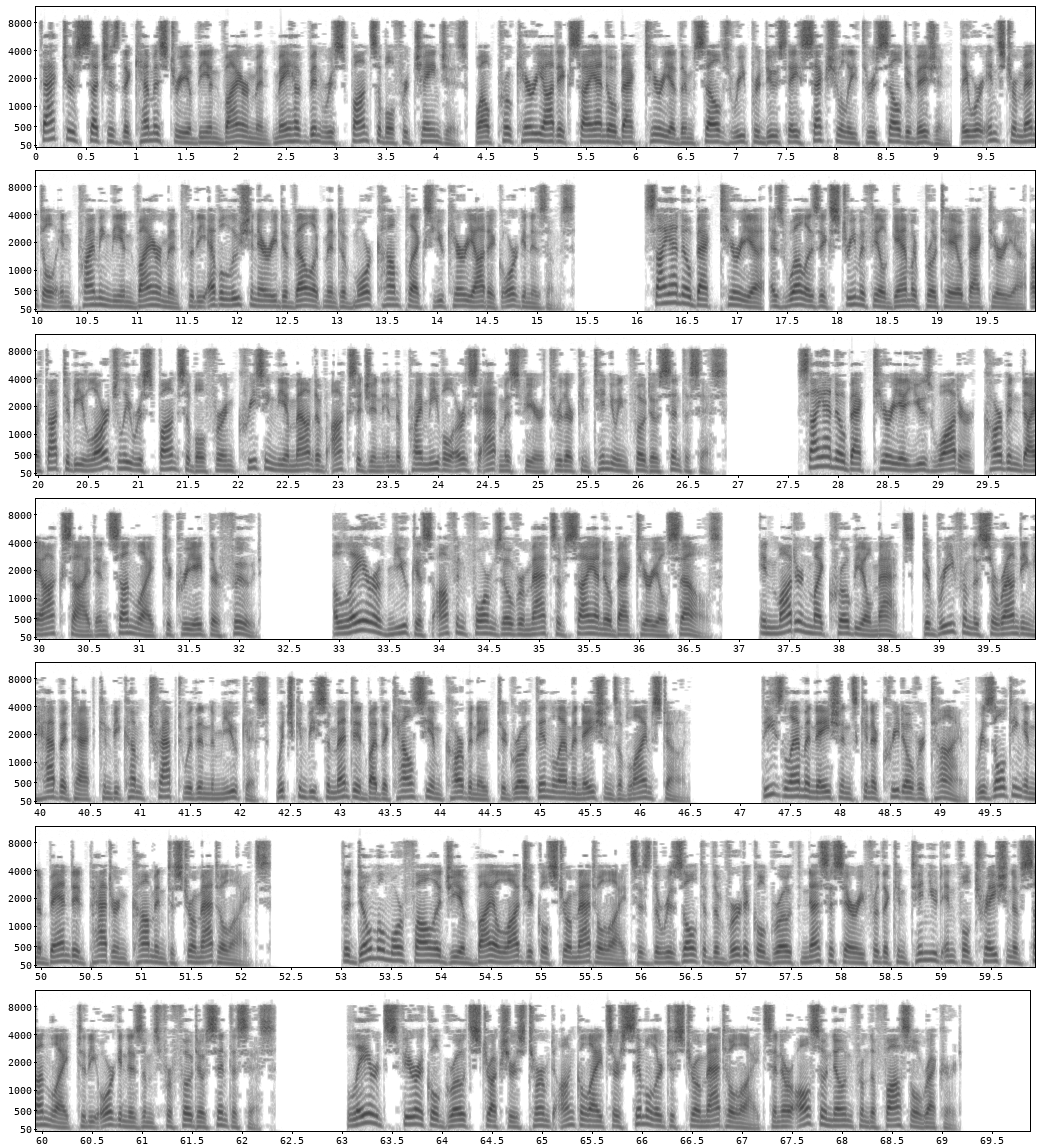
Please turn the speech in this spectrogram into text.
Factors such as the chemistry of the environment may have been responsible for changes. While prokaryotic cyanobacteria themselves reproduce asexually through cell division, they were instrumental in priming the environment for the evolutionary development of more complex eukaryotic organisms. Cyanobacteria as well as extremophile gammaproteobacteria are thought to be largely responsible for increasing the amount of oxygen in the primeval Earth's atmosphere through their continuing photosynthesis. Cyanobacteria use water, carbon dioxide and sunlight to create their food. A layer of mucus often forms over mats of cyanobacterial cells. In modern microbial mats, debris from the surrounding habitat can become trapped within the mucus, which can be cemented by the calcium carbonate to grow thin laminations of limestone. These laminations can accrete over time, resulting in the banded pattern common to stromatolites. The domal morphology of biological stromatolites is the result of the vertical growth necessary for the continued infiltration of sunlight to the organisms for photosynthesis. Layered spherical growth structures termed oncolites are similar to stromatolites and are also known from the fossil record.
